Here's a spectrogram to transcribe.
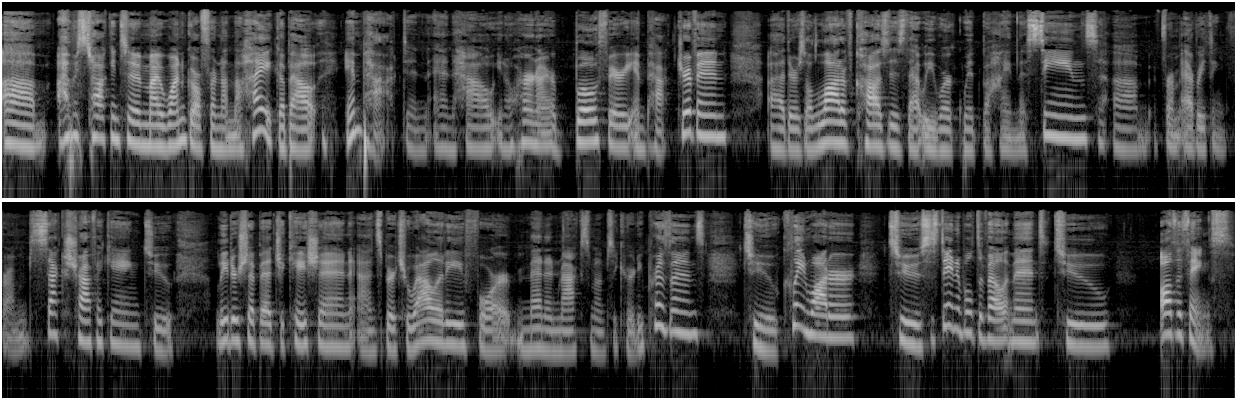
um, I was talking to my one girlfriend on the hike about impact and, and how, you know, her and I are both very impact driven. Uh, there's a lot of causes that we work with behind the scenes, um, from everything from sex trafficking to leadership education and spirituality for men in maximum security prisons to clean water to sustainable development to all the things,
